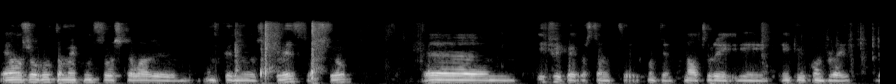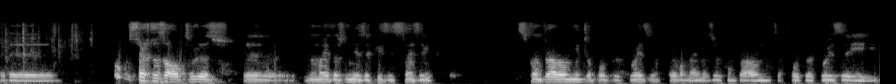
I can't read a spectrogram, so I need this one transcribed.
É um jogo que também começou a escalar eh, um bocadinho os preços, acho eu. Eh, e fiquei bastante contente na altura em, em que o comprei. Eh, houve certas alturas eh, no meio das minhas aquisições em que se comprava muito pouca coisa, pelo menos eu comprava muito pouca coisa e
